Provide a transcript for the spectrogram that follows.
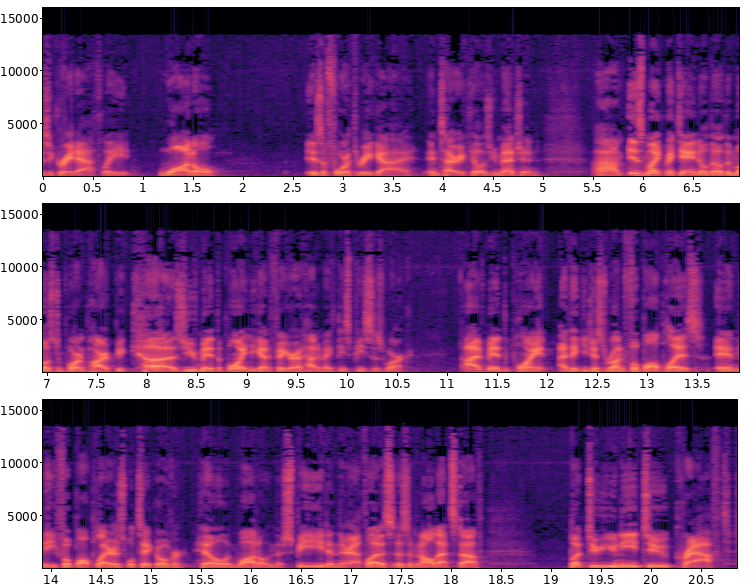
is a great athlete. Waddle is a 4 3 guy, and Tyreek Hill, as you mentioned. Um, is Mike McDaniel, though, the most important part because you've made the point you got to figure out how to make these pieces work. I've made the point. I think you just run football plays, and the football players will take over Hill and Waddle and their speed and their athleticism and all that stuff. But do you need to craft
